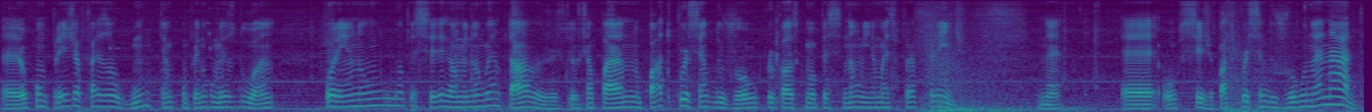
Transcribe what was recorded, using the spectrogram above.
Uh, eu comprei já faz algum tempo, comprei no começo do ano, porém no meu PC realmente não aguentava. Eu, eu tinha parado no 4% do jogo por causa que meu PC não ia mais pra frente, né? É, ou seja, 4% do jogo não é nada.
